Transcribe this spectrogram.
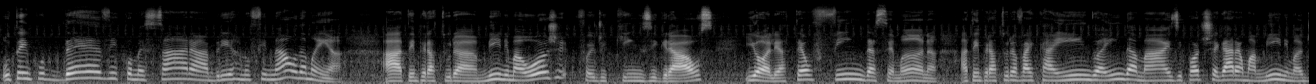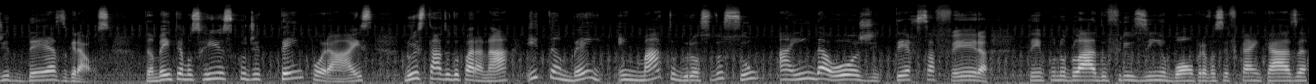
O tempo deve começar a abrir no final da manhã. A temperatura mínima hoje foi de 15 graus. E olha, até o fim da semana, a temperatura vai caindo ainda mais e pode chegar a uma mínima de 10 graus. Também temos risco de temporais no estado do Paraná e também em Mato Grosso do Sul, ainda hoje, terça-feira. Tempo nublado, friozinho bom para você ficar em casa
